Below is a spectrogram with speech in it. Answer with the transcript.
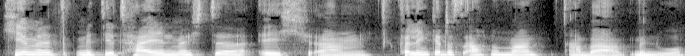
hiermit mit dir teilen möchte. Ich ähm, verlinke das auch nochmal, aber wenn du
